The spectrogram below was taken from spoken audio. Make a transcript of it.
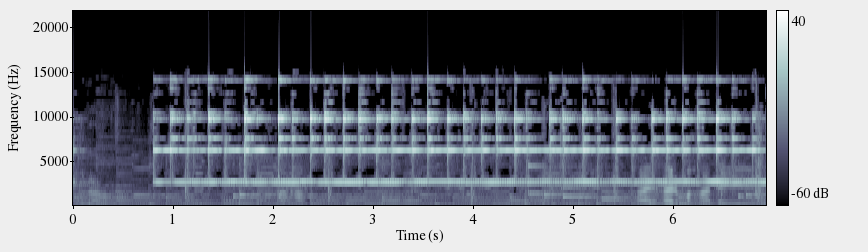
मज़ा आता हर हर महादेव।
